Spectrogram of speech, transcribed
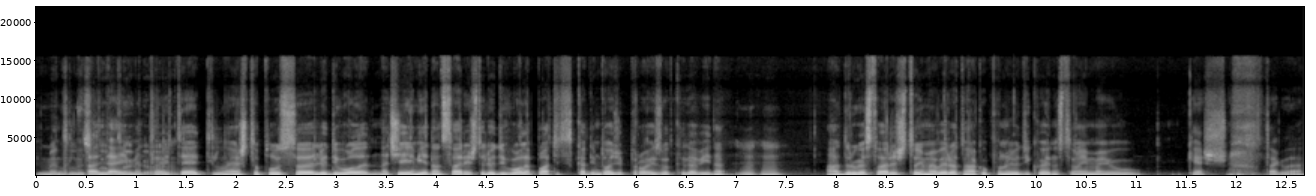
Mentalni valjda i mentalitet ili nešto, plus uh, ljudi vole, znači jedna od stvari je što ljudi vole platiti kad im dođe proizvod, kad ga vide, Mhm. a druga stvar je što ima vjerojatno jako puno ljudi koji jednostavno imaju cash, tako da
